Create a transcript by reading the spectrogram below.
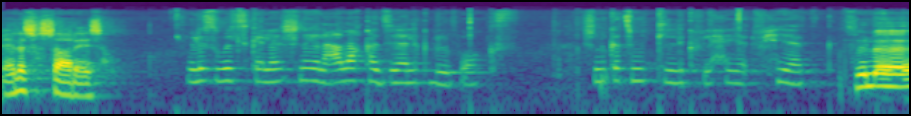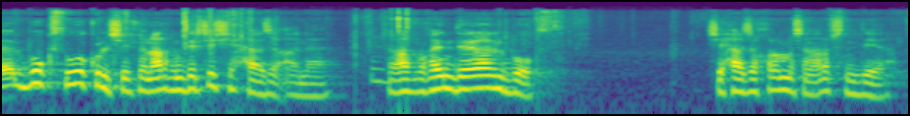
علاش اختاريتها ولا سولتك على شنو هي العلاقة ديالك بال boxe؟ شنو كتمثل لك في الحياة في حياتك؟ في ال- ال boxe هو كل شيء. فنعرف ندير حتى شي حاجة أنا. فنعرف غير نديرها لل boxe. شي حاجة أخرى ما تنعرفش نديرها.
